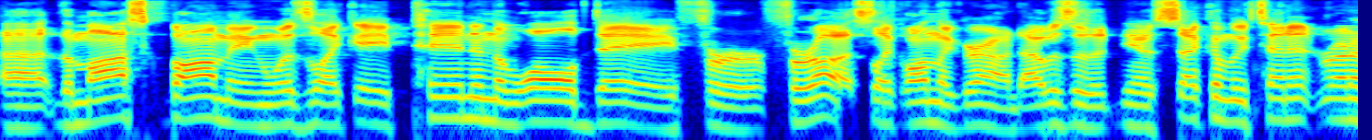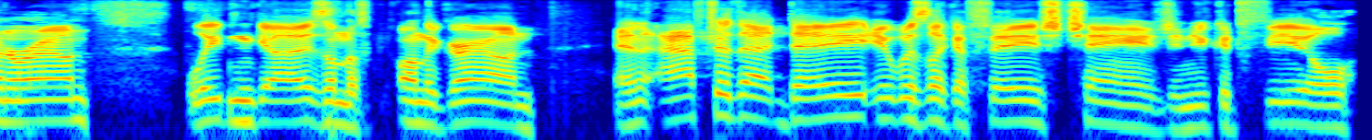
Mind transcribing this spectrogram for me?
uh, the mosque bombing was like a pin in the wall day for for us, like on the ground. I was a you know second lieutenant running around, leading guys on the on the ground, and after that day, it was like a phase change, and you could feel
